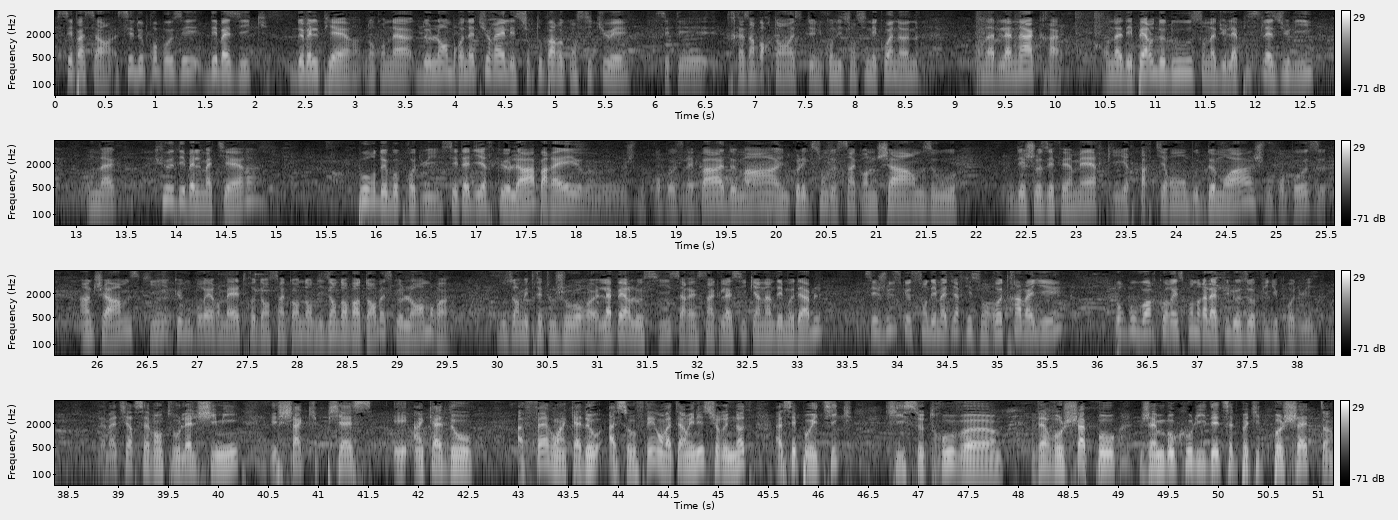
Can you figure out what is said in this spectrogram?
C'est pas ça. C'est de proposer des basiques, de belles pierres. Donc on a de l'ambre naturel et surtout pas reconstitué. C'était très important et c'était une condition sine qua non. On a de la nacre, on a des perles de douce, on a du lapis lazuli. On a que des belles matières pour de beaux produits. C'est-à-dire que là, pareil, euh, je ne vous proposerai pas demain une collection de 50 charms ou des choses éphémères qui repartiront au bout de deux mois. Je vous propose un charms qui, que vous pourrez remettre dans 50, dans 10 ans, dans 20 ans, parce que l'ambre, vous en mettrez toujours. La perle aussi, ça reste un classique, un indémodable. C'est juste que ce sont des matières qui sont retravaillées pour pouvoir correspondre à la philosophie du produit. La matière, c'est avant tout l'alchimie et chaque pièce est un cadeau à faire ou un cadeau à s'offrir. On va terminer sur une note assez poétique qui se trouve euh, vers vos chapeaux. J'aime beaucoup l'idée de cette petite pochette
